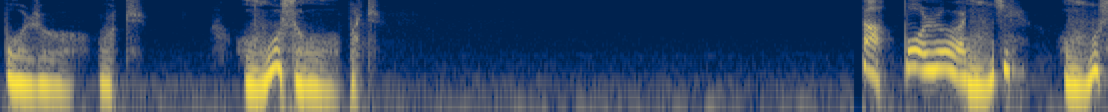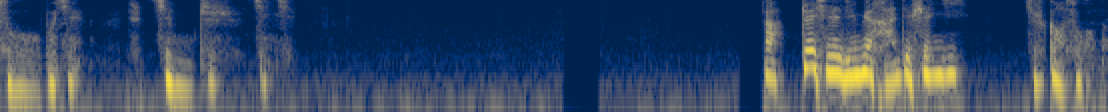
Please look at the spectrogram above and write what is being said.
般若无知，无所不知。啊，般若无见，无所不见，是尽知境界。啊，这些里面含的深意，就是告诉我们。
